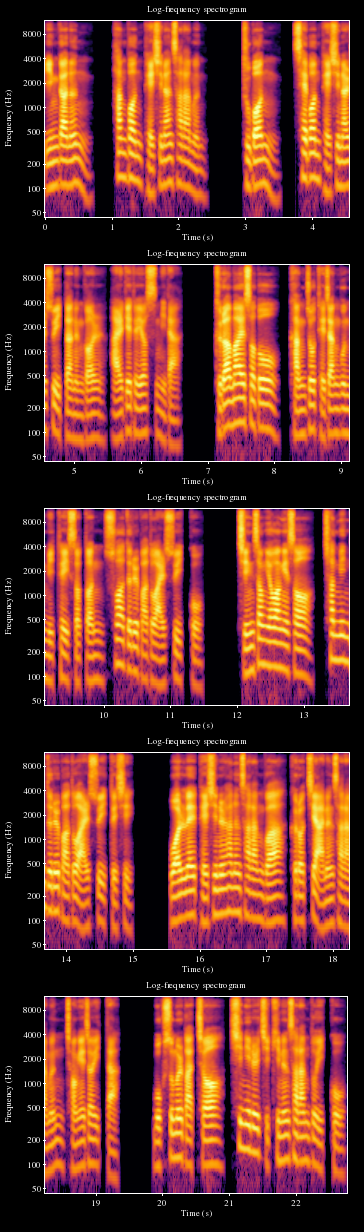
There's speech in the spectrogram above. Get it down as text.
인간은 한 번 배신한 사람은 두 번, 세 번 배신할 수 있다는 걸 알게 되었습니다. 드라마에서도 강조 대장군 밑에 있었던 수하들을 봐도 알 수 있고 진성여왕에서 천민들을 봐도 알 수 있듯이 원래 배신을 하는 사람과 그렇지 않은 사람은 정해져 있다. 목숨을 바쳐 신의를 지키는 사람도 있고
